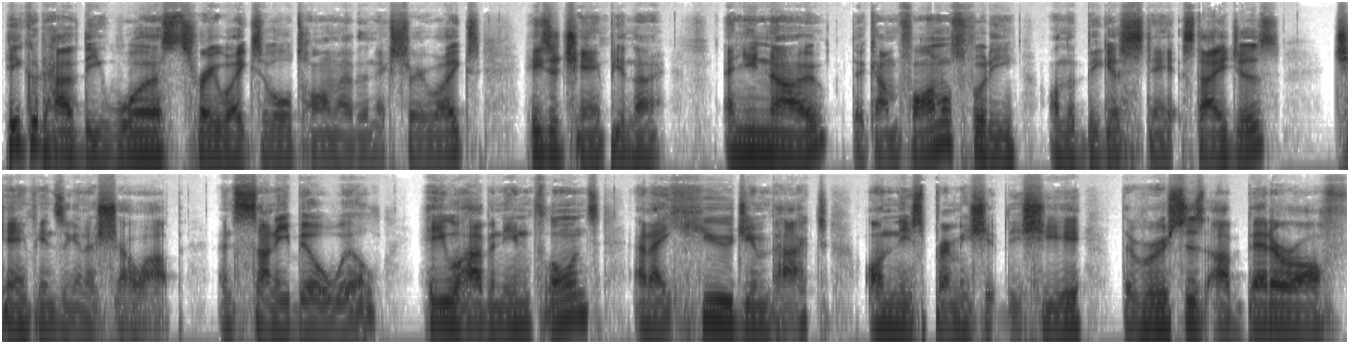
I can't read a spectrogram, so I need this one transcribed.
He could have the worst 3 weeks of all time over the next 3 weeks. He's a champion though. And you know that come finals footy on the biggest sta- stages, champions are going to show up and Sonny Bill will. He will have an influence and a huge impact on this premiership this year. The Roosters are better off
